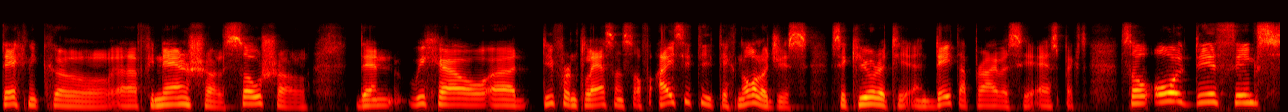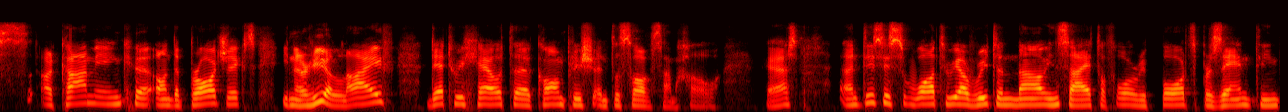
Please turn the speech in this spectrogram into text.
technical, uh, financial, social. Then we have uh, different lessons of ICT technologies, security and data privacy aspects. So all these things are coming uh, on the projects in a real life that we have to accomplish and to solve somehow. Yes. And this is what we have written now inside of our reports, presenting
